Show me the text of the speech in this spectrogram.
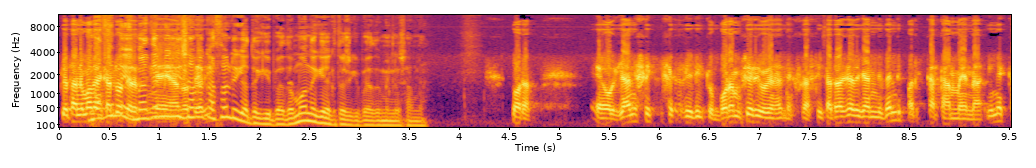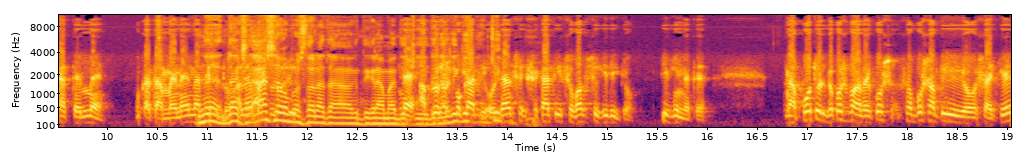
και όταν η Μα ομάδα δεν, είναι μα κατώτερη. δεν είναι μιλήσαμε ανώτερη. καθόλου για το γήπεδο, μόνο για εκτός γήπεδου μιλήσαμε. Τώρα, ε, ο Γιάννης έχει σε κάτι δίκιο. Μπορεί να μην ξέρει ο Γιάννης να εκφραστεί. Καταρχάς, Γιάννη, δεν υπάρχει κατά μένα. Είναι κατ' εμέ. Το κατά μένα είναι Ναι, αντίθετο. εντάξει, Αλλά, εν άσε πάση όμως τώρα τα, τη Ναι, γραμματική. απλώς να σου πω και- κάτι. Ο και- Γιάννης σε- σε κάτι της ομάδας έχει δίκιο. Τι γίνεται; Να πω ότι ο Ολυμπιακός Παναδικός θα μπορούσε να πει ο Σακέ,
